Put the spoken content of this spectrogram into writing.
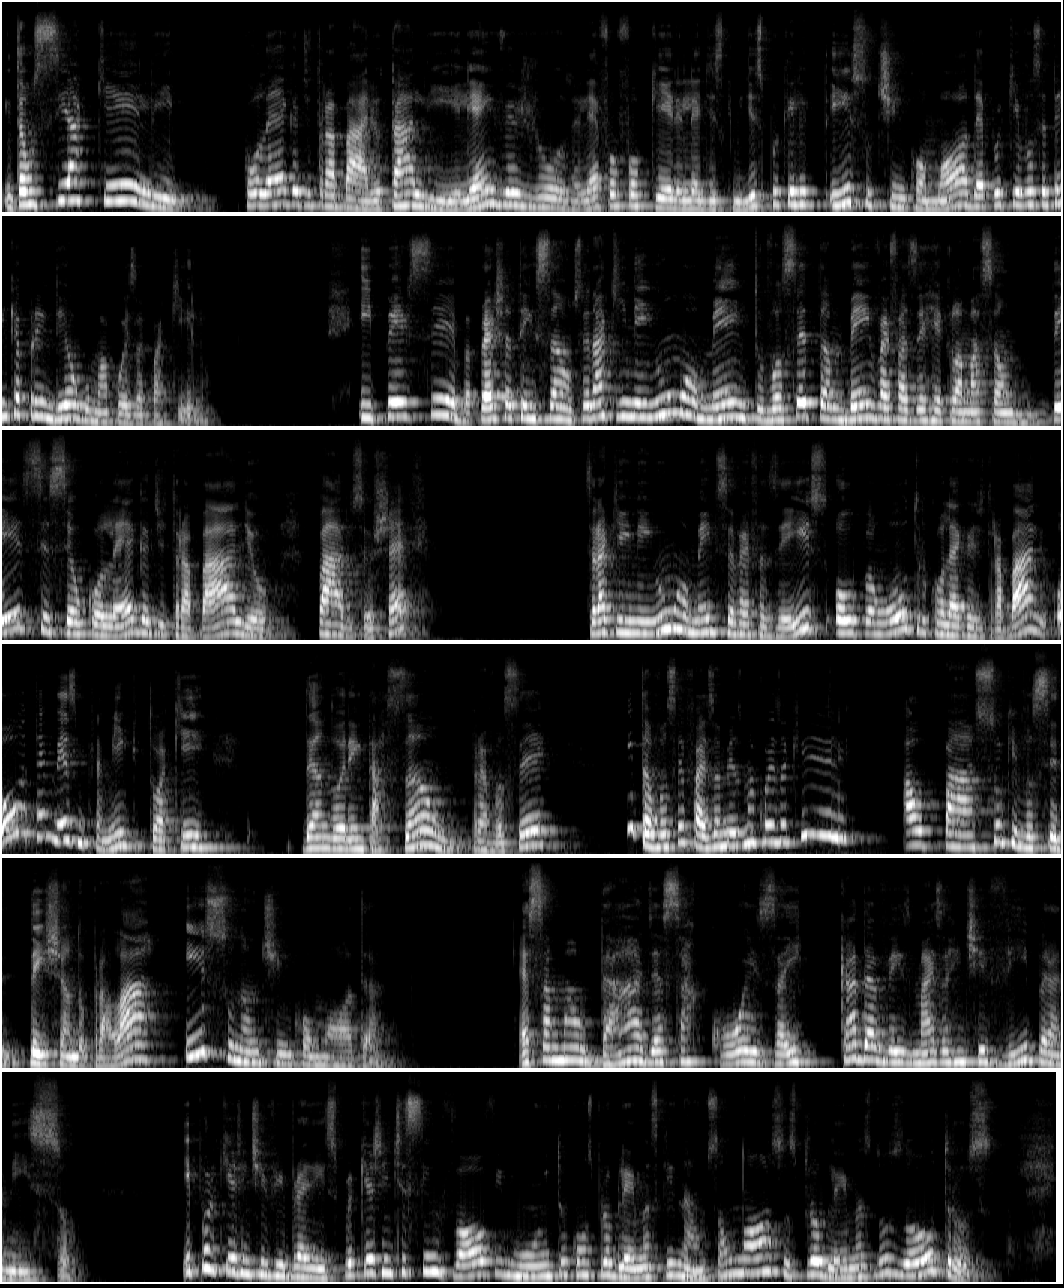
Então, se aquele colega de trabalho tá ali, ele é invejoso, ele é fofoqueiro, ele é diz que me diz, porque ele, isso te incomoda, é porque você tem que aprender alguma coisa com aquilo. E perceba, preste atenção, será que em nenhum momento você também vai fazer reclamação desse seu colega de trabalho para o seu chefe? Será que em nenhum momento você vai fazer isso? Ou para um outro colega de trabalho? Ou até mesmo para mim que estou aqui dando orientação para você? Então você faz a mesma coisa que ele. Ao passo que você deixando para lá, isso não te incomoda. Essa maldade, essa coisa, e cada vez mais a gente vibra nisso. E por que a gente vibra nisso? Porque a gente se envolve muito com os problemas que não são nossos, problemas dos outros.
